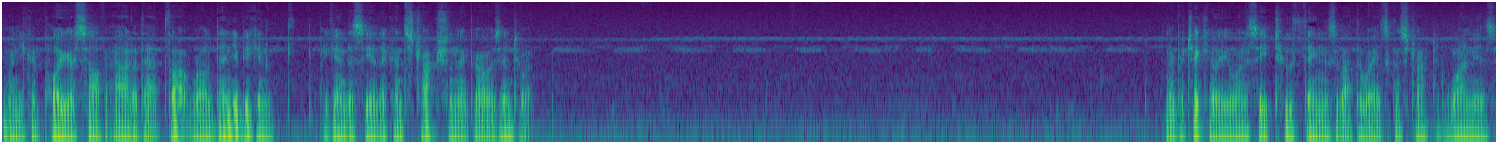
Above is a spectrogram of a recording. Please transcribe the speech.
When you can pull yourself out of that thought world, then you begin begin to see the construction that goes into it. In particular, you want to see two things about the way it's constructed. One is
